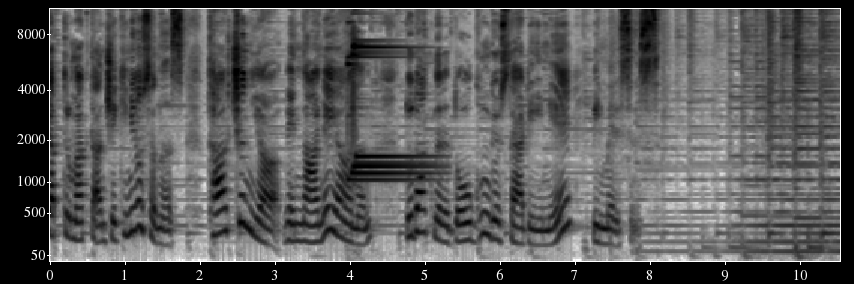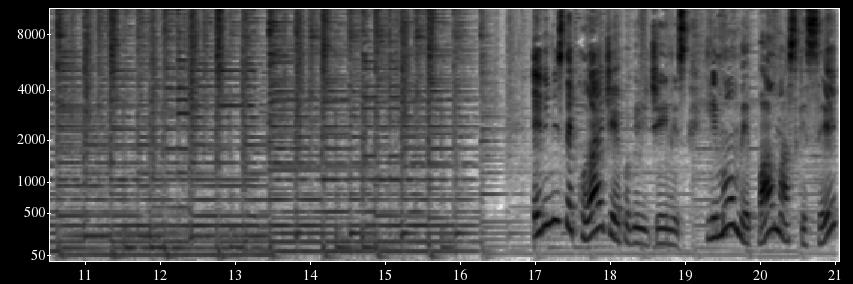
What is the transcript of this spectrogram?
yaptırmaktan çekiniyorsanız tarçın yağı ve nane yağının dudakları dolgun gösterdiğini bilmelisiniz. Evinizde kolayca yapabileceğiniz limon ve bal maskesi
